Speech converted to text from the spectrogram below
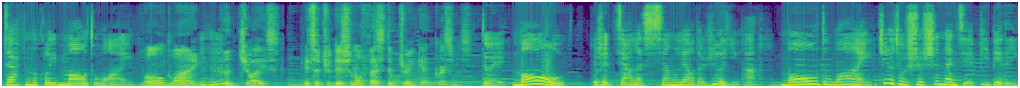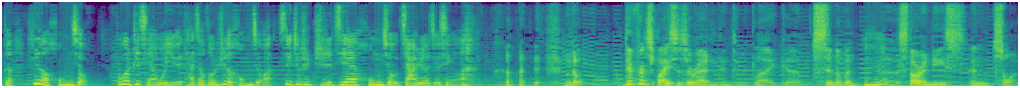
definitely mulled wine. Mulled wine, good choice. It's a traditional festive drink at Christmas. 对，mulled 就是加了香料的热饮啊，mulled wine 这个就是圣诞节必备的一个热红酒。不过之前我以为它叫做热红酒啊，所以就是直接红酒加热就行了。 no. Different spices are added into it, like um, cinnamon, uh, star anise, and so on.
